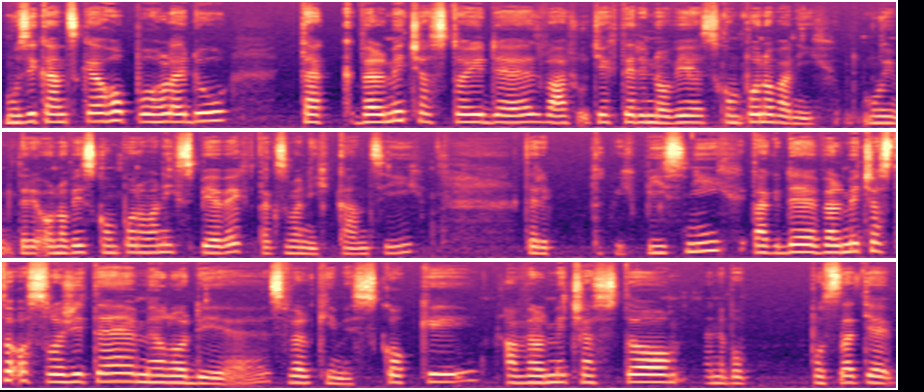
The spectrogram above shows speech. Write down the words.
muzikantského pohledu, tak velmi často jde, zvlášť u těch tedy nově skomponovaných, mluvím tedy o nově skomponovaných zpěvech, takzvaných kancích, tedy takových písních, tak jde velmi často o složité melodie s velkými skoky a velmi často, nebo v podstatě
